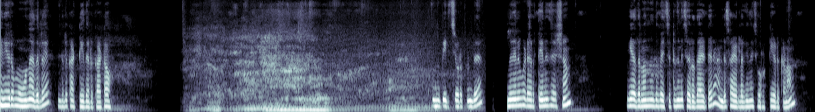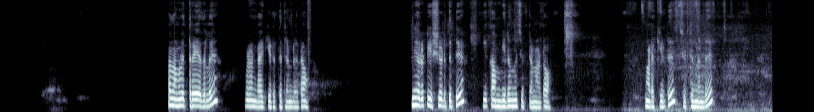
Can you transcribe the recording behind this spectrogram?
ഇനി ഒരു മൂന്ന് ഇതിൽ ഇതിൽ കട്ട് ചെയ്തെടുക്കാം കേട്ടോ. ഒന്ന് പിരിച്ചു കൊടുക്കുന്നുണ്ട്. ഇതിങ്ങനെ വിടർത്തിയതിന് ശേഷം ഈ അതിലൊന്നും ഇത് വെച്ചിട്ട് ഇങ്ങനെ ചെറുതായിട്ട് രണ്ട് സൈഡിലേക്ക് ഇങ്ങനെ ചുരുട്ടിയെടുക്കണം. അപ്പം നമ്മൾ ഇത്രയും അതിൽ ഇവിടെ ഉണ്ടാക്കി എടുത്തിട്ടുണ്ട് കേട്ടോ. ഇനി ഒരു ടിഷ്യൂ എടുത്തിട്ട് ഈ കമ്പിയിലൊന്ന് ചുറ്റണം കേട്ടോ. മടക്കിയിട്ട് ചുറ്റുന്നുണ്ട്.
